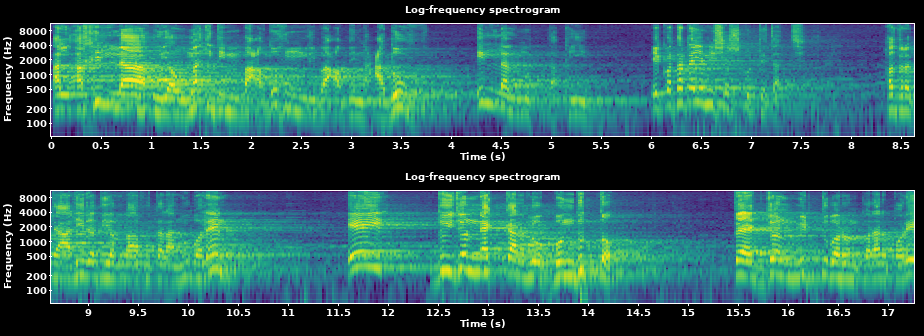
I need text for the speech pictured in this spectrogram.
আল আখিল্লা ইয়াউমা ইদিন বাদুহুম লিবাদিন আদু ইল্লাল মুত্তাকিন। এই কথাটাই আমি শেষ করতে চাচ্ছি। হজরতে আলী রদি আল্লাহ তালানহু বলেন, এই দুইজন নেককার লোক বন্ধুত্ব তো একজন মৃত্যুবরণ করার পরে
